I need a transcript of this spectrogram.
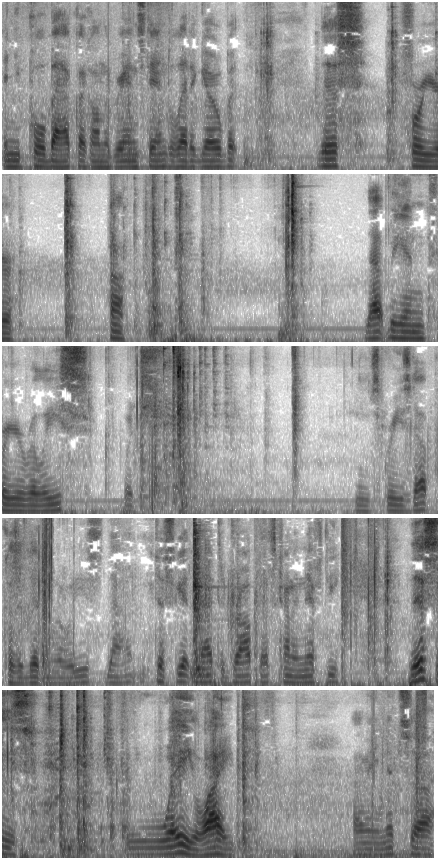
and you pull back like on the grandstand to let it go but this for your huh. That being for your release which needs greased up because it didn't release that. Just getting that to drop that's kind of nifty. This is way light. I mean it's uh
